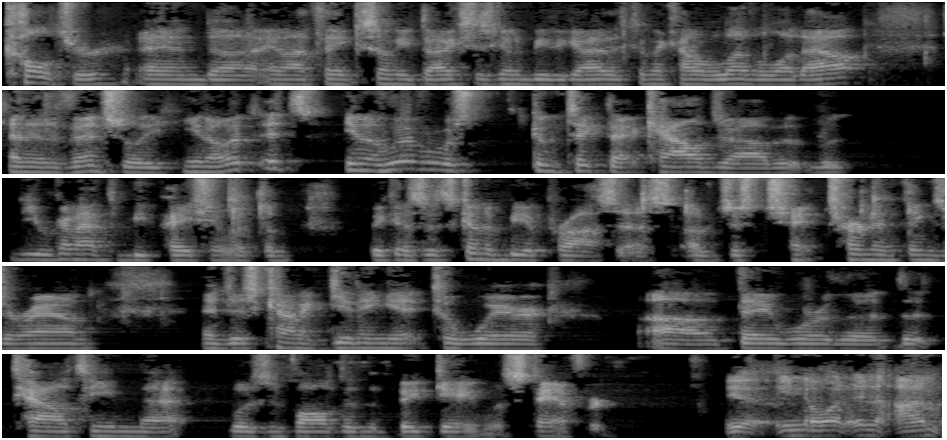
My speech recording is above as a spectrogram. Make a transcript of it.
culture, and uh, and I think Sonny Dykes is going to be the guy that's going to kind of level it out, and then eventually, you know, it, it's you know whoever was going to take that Cal job, it, you're going to have to be patient with them because it's going to be a process of just ch- turning things around and just kind of getting it to where uh, they were the the Cal team that was involved in the big game with Stanford. Yeah, you know what? And I'm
